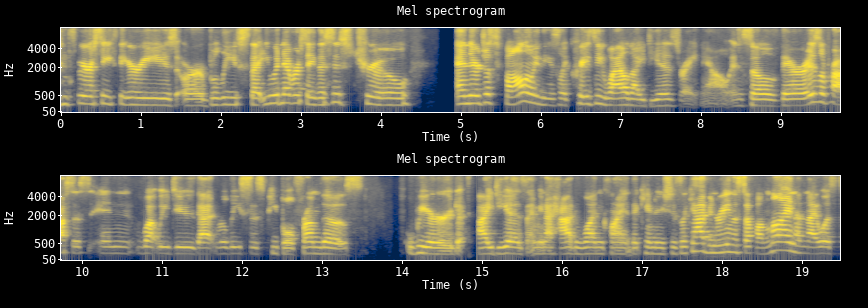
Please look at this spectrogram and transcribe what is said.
conspiracy theories or beliefs that you would never say this is true and they're just following these like crazy wild ideas right now. And so there is a process in what we do that releases people from those weird ideas. I mean i had one client that came to me. She's like yeah i've been reading the stuff online and i was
